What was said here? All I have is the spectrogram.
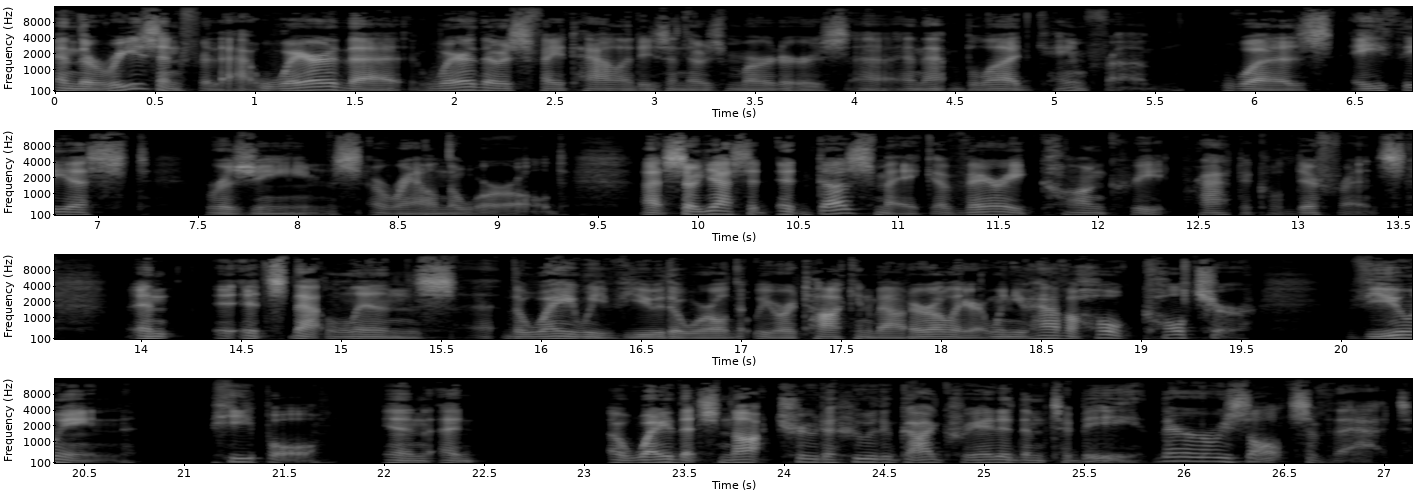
And the reason for that, where that where those fatalities and those murders uh, and that blood came from, was atheist regimes around the world. Uh, so yes, it, it does make a very concrete, practical difference, and it's that lens, uh, the way we view the world that we were talking about earlier. When you have a whole culture viewing people in a a way that's not true to who God created them to be. There are results of that.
